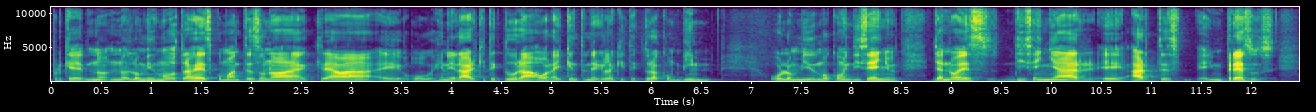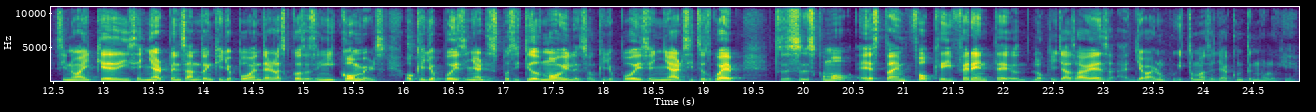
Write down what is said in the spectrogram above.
porque no, no es lo mismo otra vez, como antes uno creaba eh, o generaba arquitectura, ahora hay que entender que la arquitectura con BIM. O lo mismo con el diseño, ya no es diseñar eh, artes impresos, sino hay que diseñar pensando en que yo puedo vender las cosas en e-commerce, o que yo puedo diseñar dispositivos móviles, o que yo puedo diseñar sitios web. Entonces es como este enfoque diferente, lo que ya sabes, llevarlo un poquito más allá con tecnología.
